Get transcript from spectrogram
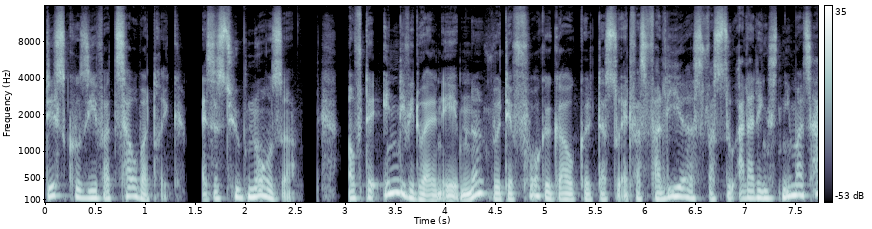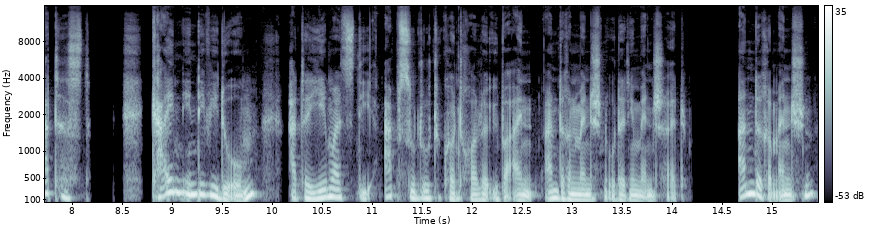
diskursiver Zaubertrick. Es ist Hypnose. Auf der individuellen Ebene wird dir vorgegaukelt, dass du etwas verlierst, was du allerdings niemals hattest. Kein Individuum hatte jemals die absolute Kontrolle über einen anderen Menschen oder die Menschheit. Andere Menschen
